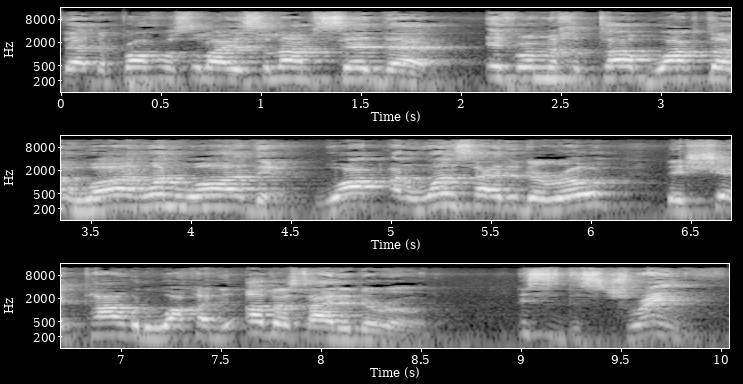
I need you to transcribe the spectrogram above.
That the Prophet ﷺ said that if ibn Khattab walked on one, one wadi, walked on one side of the road, the shaitan would walk on the other side of the road. This is the strength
